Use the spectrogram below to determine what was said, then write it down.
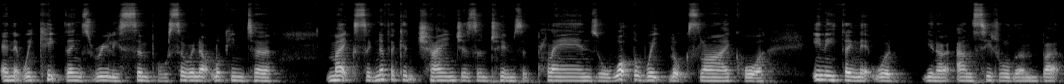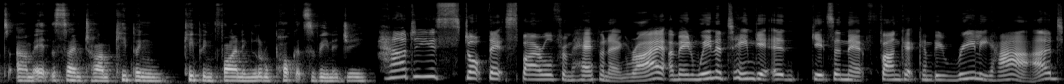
and that we keep things really simple. So we're not looking to make significant changes in terms of plans or what the week looks like or anything that would you know unsettle them but um, at the same time keeping keeping finding little pockets of energy. How do you stop that spiral from happening right? I mean when a team get in, gets in that funk it can be really hard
